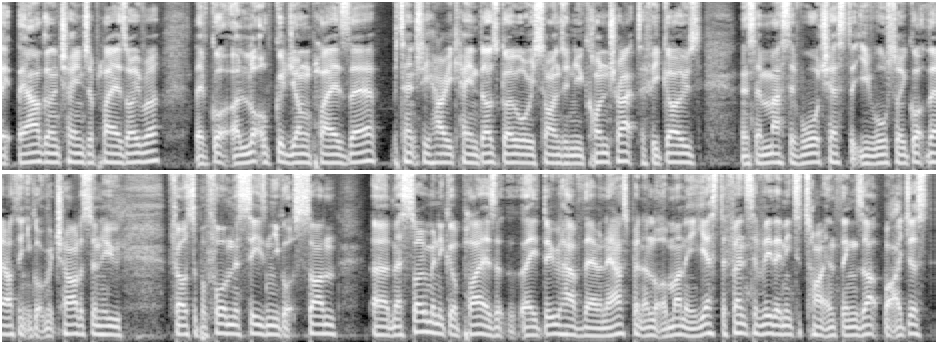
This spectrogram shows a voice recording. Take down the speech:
they, they are going to change the players over. They've got a lot of good young players there. Potentially Harry Kane does go or he signs a new contract. If he goes, then it's a massive war chest that you've also got there. I think you've got Richarlison who fails to perform this season. You've got Son. Um, there's so many good players that they do have there, and they have spent a lot of money. Yes, defensively they need to tighten things up, but I just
